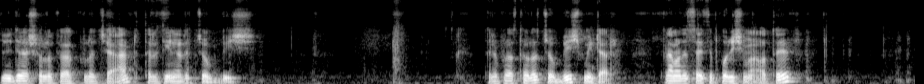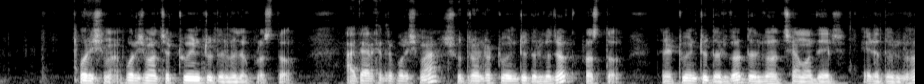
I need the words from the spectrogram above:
দুই দ্বারা ষোলোকে ভাগ করলে হচ্ছে আট, তাহলে তিন আটে চব্বিশ। তাহলে প্রস্থ হলো চব্বিশ মিটার। তাহলে আমাদের চাইছে পরিসীমা, অতএব পরিসীমা পরিসীমা হচ্ছে টু ইন্টু দৈর্ঘ্যযোগ প্রস্থ আয়তাকার ক্ষেত্রে পরিসীমা সূত্র হলো টু ইন্টু দৈর্ঘ্যযোগ প্রস্থ। তাহলে টু ইন্টু দৈর্ঘ্য দৈর্ঘ্য হচ্ছে আমাদের এটা দৈর্ঘ্য।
